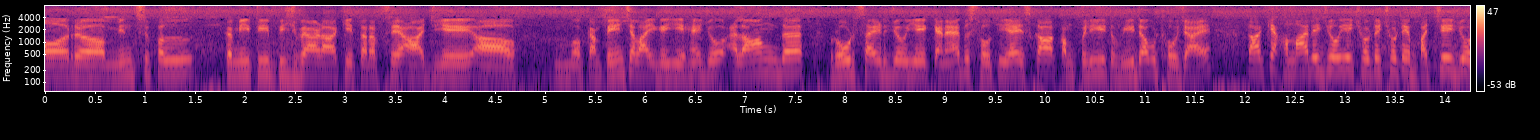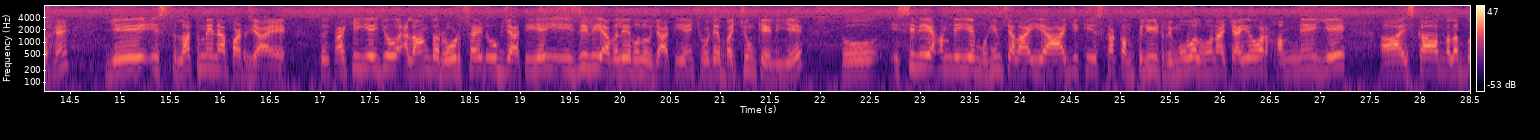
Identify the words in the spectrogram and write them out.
اور میونسپل کمیٹی بجویاڑا کی طرف سے آج یہ کمپین چلائی گئی ہے جو الانگ دا روڈ سائڈ جو یہ کینیبس ہوتی ہے اس کا کمپلیٹ ویڈ آؤٹ ہو جائے تاکہ ہمارے جو یہ چھوٹے چھوٹے بچے جو ہیں یہ اس لت میں نہ پڑ جائے تو تاکہ یہ جو الانگ دا روڈ سائڈ اگ جاتی ہے یہ ایزیلی اویلیبل ہو جاتی ہے چھوٹے بچوں کے لیے تو اسی لیے ہم نے یہ مہم چلائی ہے آج کہ اس کا کمپلیٹ ریموول ہونا چاہیے اور ہم نے یہ اس کا مطلب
